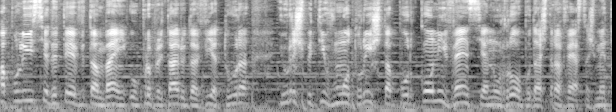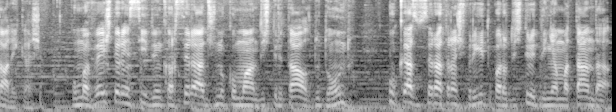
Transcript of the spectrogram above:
A polícia deteve também o proprietário da viatura e o respectivo motorista por conivência no roubo das travessas metálicas. Uma vez terem sido encarcerados no comando distrital do Dondo, o caso será transferido para o distrito de Nhamatanda,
